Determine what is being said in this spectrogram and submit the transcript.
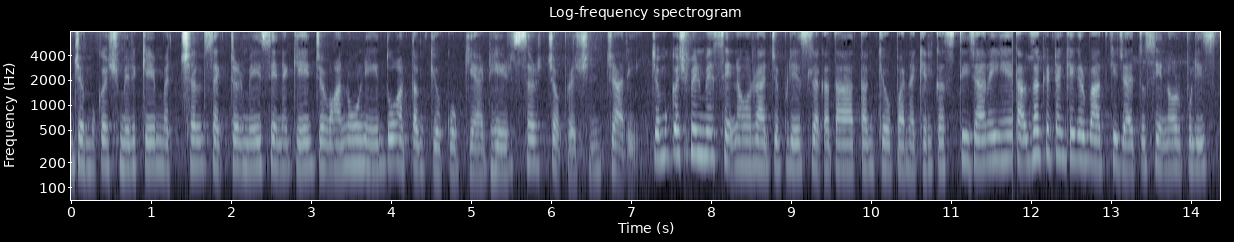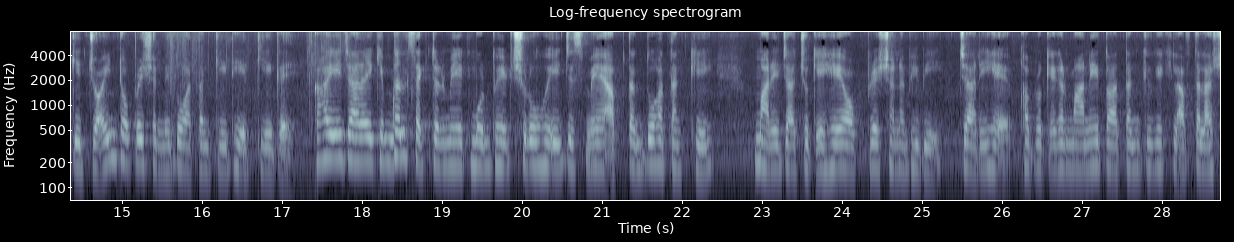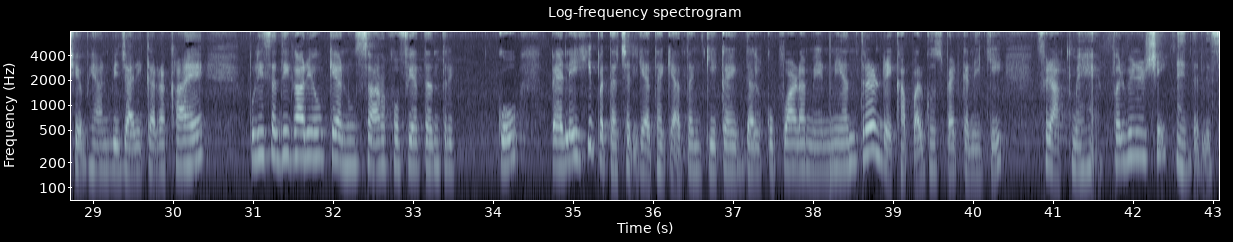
जम्मू कश्मीर के मच्छल सेक्टर में सेना के जवानों ने दो आतंकियों को किया ढेर सर्च ऑपरेशन जारी। जम्मू कश्मीर में सेना और राज्य पुलिस लगातार आतंकियों पर नकेल कसती जा रही है। ताज़ा घटना की अगर बात की जाए तो सेना और पुलिस के ज्वाइंट ऑपरेशन में दो आतंकी ढेर किए गए। कहा यह जा रहा है कि मच्छल सेक्टर में एक मुठभेड़ शुरू हुई, जिसमें अब तक दो आतंकी मारे जा चुके हैं। ऑपरेशन अभी भी जारी है। खबरों के अगर माने तो आतंकियों के खिलाफ तलाशी अभियान भी जारी कर रखा है। पुलिस अधिकारियों के अनुसार खुफिया तंत्र को पहले ही पता चल गया था कि आतंकी का एक दल कुपवाड़ा में नियंत्रण रेखा पर घुसपैठ करने की फिराक में है। परवीन सिंह नई दिल्ली से।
